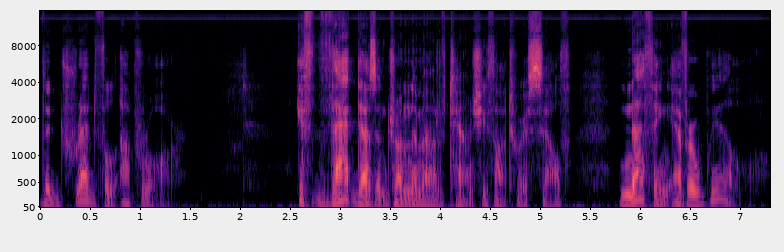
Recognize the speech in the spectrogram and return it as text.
the dreadful uproar. If that doesn't drum them out of town, she thought to herself, nothing ever will.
